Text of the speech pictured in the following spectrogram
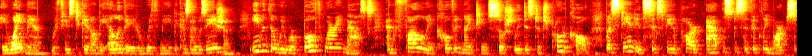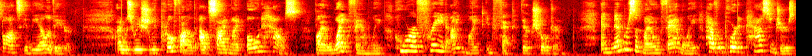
A white man refused to get on the elevator with me because I was Asian, even though we were both wearing masks and following COVID 19 socially distanced protocol by standing six feet apart at the specifically marked spots in the elevator. I was racially profiled outside my own house by a white family who were afraid I might infect their children. And members of my own family have reported passengers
